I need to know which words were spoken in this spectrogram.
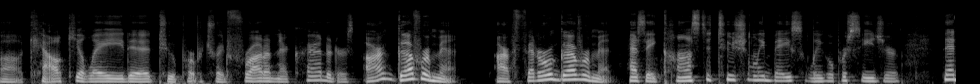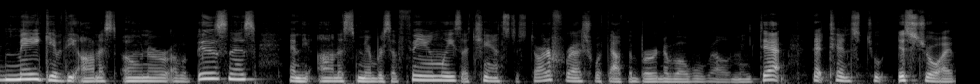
uh, calculated to perpetrate fraud on their creditors. Our government, our federal government, has a constitutionally based legal procedure that may give the honest owner of a business and the honest members of families a chance to start afresh without the burden of overwhelming debt that tends to destroy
